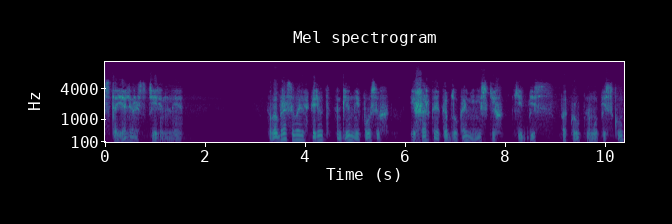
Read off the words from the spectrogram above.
стояли растерянные. Выбрасывая вперед длинный посох и шаркая каблуками низких кибис по крупному песку,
